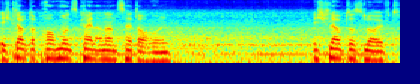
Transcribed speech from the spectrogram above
Ich glaube, da brauchen wir uns keinen anderen Setter holen. Ich glaube, das läuft.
